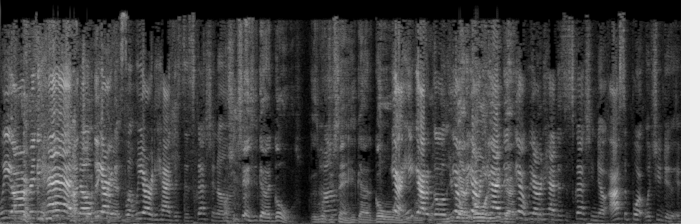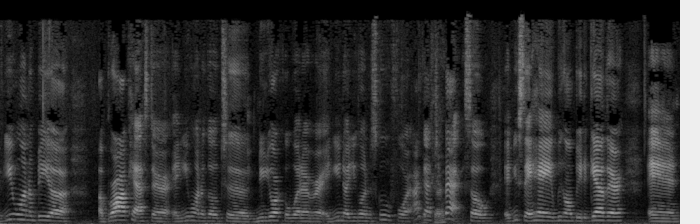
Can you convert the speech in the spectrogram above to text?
We already had no. We already yourself. well, we already had this discussion on. Well, she says he's got a goal. Is what Huh? you're saying. He's got a goal. Yeah, he got to going go. for it. You Yeah, we already had this. Yeah, we already had this discussion. You know, I support what you do. If you want to be a a broadcaster and you want to go to New York or whatever, and you know you're going to school for it, I got your back. So if you say, "Hey, we're gonna be together," and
